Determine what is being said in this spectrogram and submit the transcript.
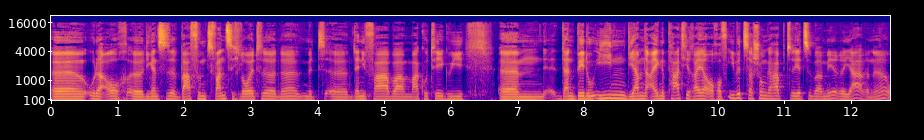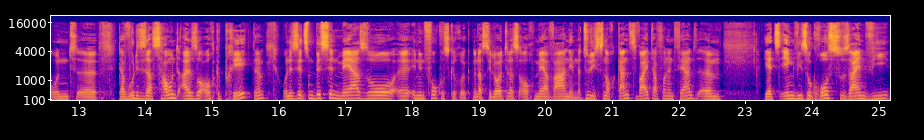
äh, oder auch äh, die ganze Bar 25 Leute ne, mit äh, Danny Faber, Marco Tegui, ähm, dann Beduin, die haben eine eigene Partyreihe auch auf Ibiza schon gehabt, jetzt über mehrere Jahre, ne? Und äh, da wurde dieser Sound also auch geprägt, ne? Und ist jetzt ein bisschen mehr so äh, in den Fokus gerückt, ne? dass die Leute das auch mehr wahrnehmen. Natürlich ist es noch ganz weit davon entfernt, ähm, jetzt irgendwie so groß zu sein wie,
